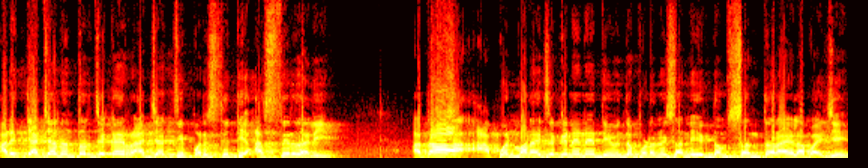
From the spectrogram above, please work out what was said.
आणि त्याच्यानंतर जे काही राज्याची परिस्थिती अस्थिर झाली. आता आपण म्हणायचं की नाही नाही देवेंद्र फडणवीसांनी एकदम संत राहायला पाहिजे.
